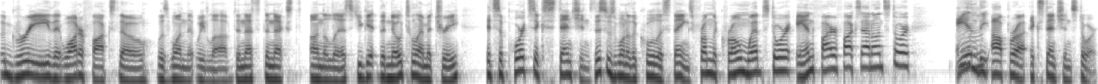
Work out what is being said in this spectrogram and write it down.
agree that Waterfox, though, was one that we loved, and that's the next on the list. You get the no telemetry. It supports extensions. This was one of the coolest things from the Chrome Web Store and Firefox add-on store and mm-hmm. the Opera extension store.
